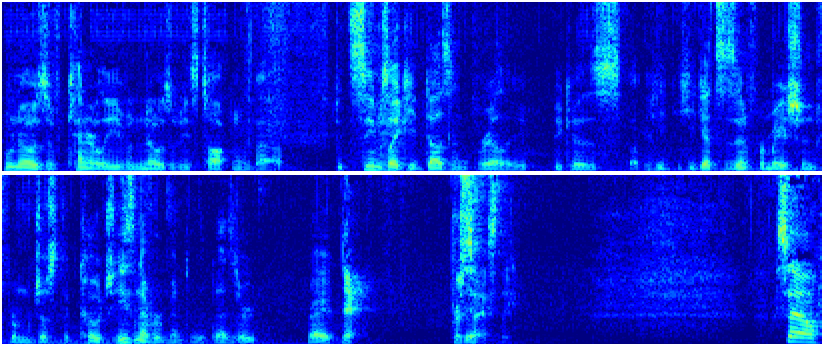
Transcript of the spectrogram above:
who knows if Kennerly even knows what he's talking about? It seems like he doesn't really, because he he gets his information from just the coach. He's never been to the desert, right? Yeah, precisely. So,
